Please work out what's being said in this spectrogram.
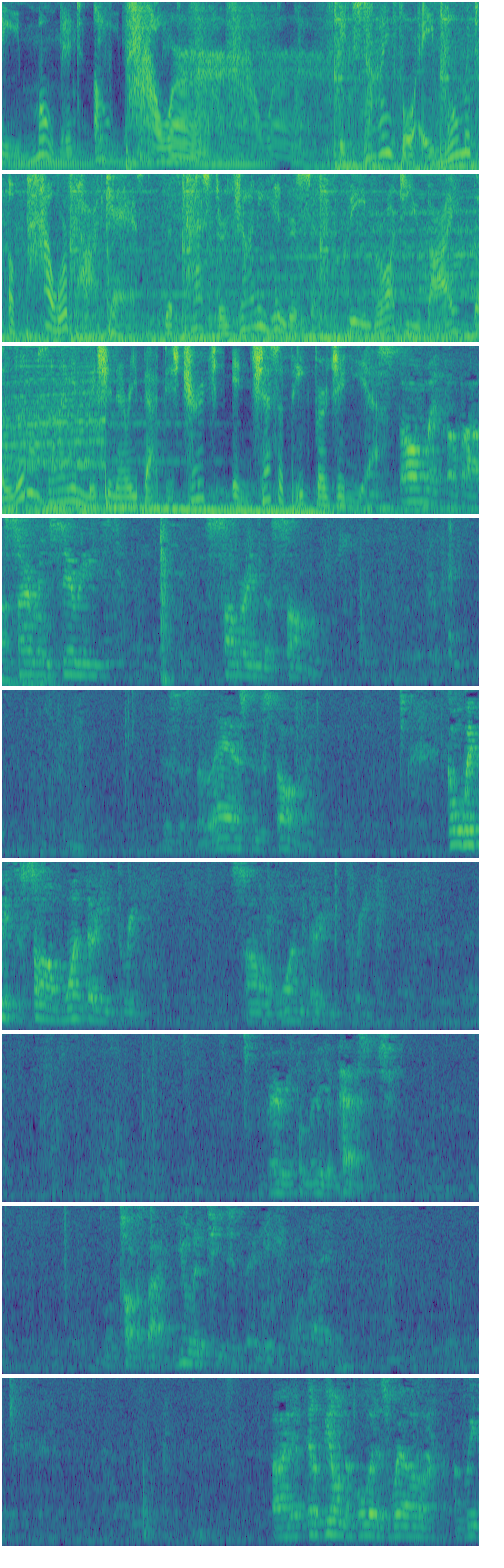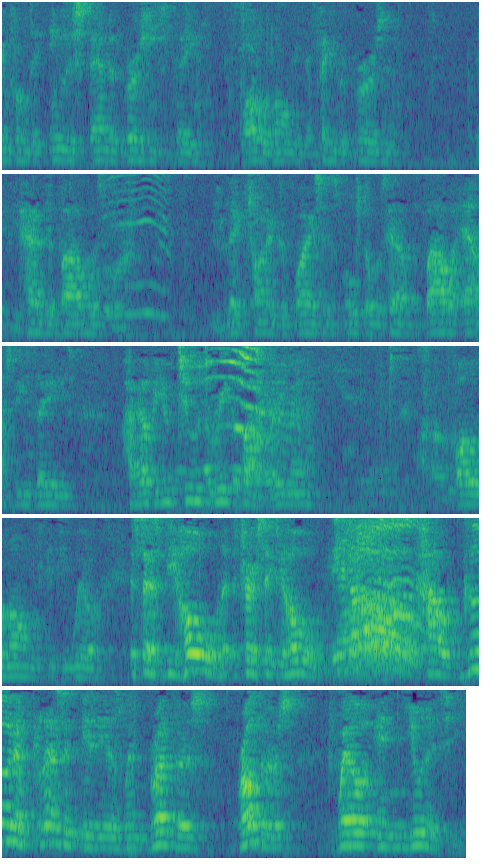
A moment of power. It's time for a Moment of Power podcast with Pastor Johnny Henderson, being brought to you by the Little Zion Missionary Baptist Church in Chesapeake, Virginia. Installment of our sermon series, Summer in the Song. This is the last installment. Go with me to Psalm 133. Psalm 133. Very familiar passage. We'll talk about unity today. Uh, it'll be on the board as well. I'm reading from the English Standard Version today. Follow along in your favorite version. If you have your Bibles or electronic devices, most of us have the Bible apps these days. However you choose to read the Bible, amen. Uh, follow along, if you will. It says, Behold, let the church say, Behold. Behold. How good and pleasant it is when brothers, brothers dwell in unity.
